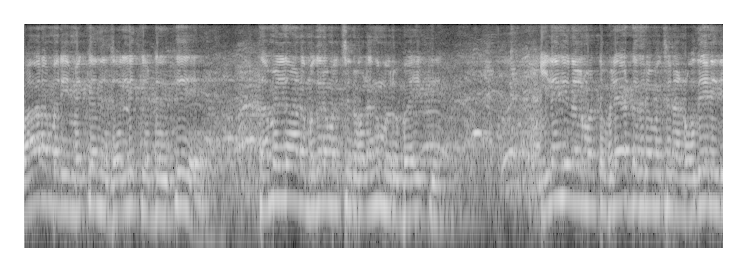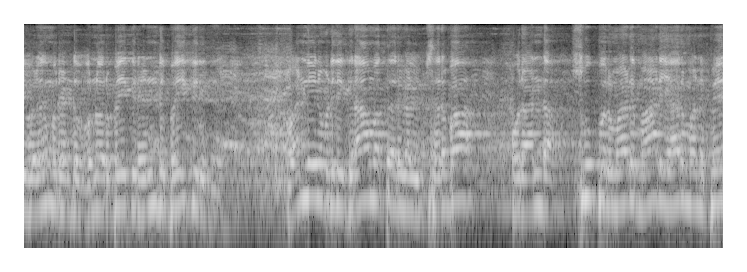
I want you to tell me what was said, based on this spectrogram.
பாரம்பரியம் மிக்க இந்த ஜல்லிக்கட்டுக்கு தமிழ்நாடு முதலமைச்சர் வழங்கும் ஒரு பைக்கு. இளைஞர்கள் மற்றும் விளையாட்டுத்துறை அமைச்சர் நான் உதயநிதி வழங்கும் ரெண்டு இன்னொரு பைக் ரெண்டு பைக் இருக்கு. வன்னியன் விடுதி கிராமத்தார்கள் சர்பா ஒரு அண்டா. சூப்பர் மாடு மாடு யாருமான பேர்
